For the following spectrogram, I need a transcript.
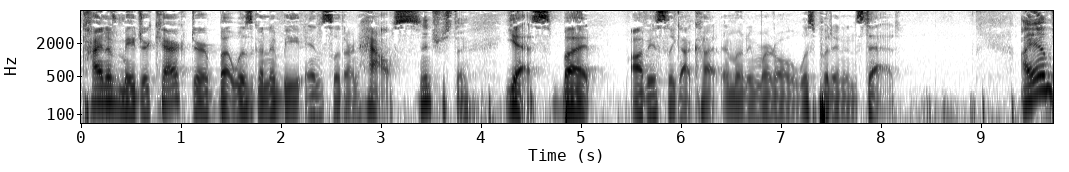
kind of major character, but was going to be in Slytherin House. Interesting. Yes, but obviously got cut, and Moaning Myrtle was put in instead. I am.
